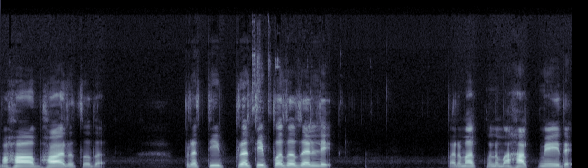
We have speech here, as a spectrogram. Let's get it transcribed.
ಮಹಾಭಾರತದ ಪ್ರತಿ ಪ್ರತಿಪದದಲ್ಲಿ ಪರಮಾತ್ಮನ ಮಹಾತ್ಮೆ ಇದೆ.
